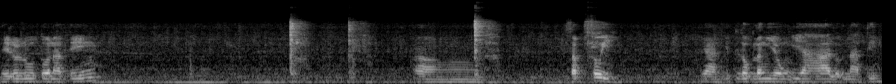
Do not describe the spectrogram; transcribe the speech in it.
niluluto nating ang sapsoy. Yan, itlog lang yung ihahalo natin.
